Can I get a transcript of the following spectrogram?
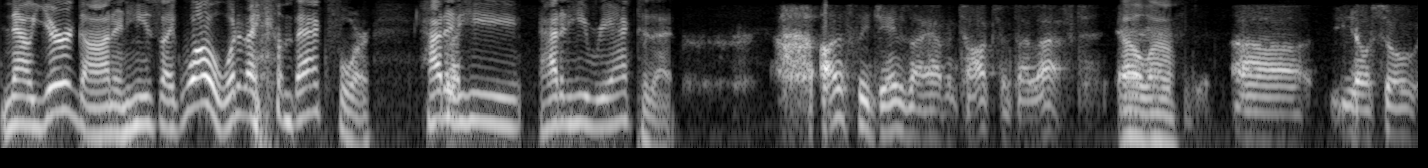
Now you're gone, and he's like, "Whoa, what did I come back for?" How did he How did he react to that? Honestly, James and I haven't talked since I left. Oh wow. Uh, you know, so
